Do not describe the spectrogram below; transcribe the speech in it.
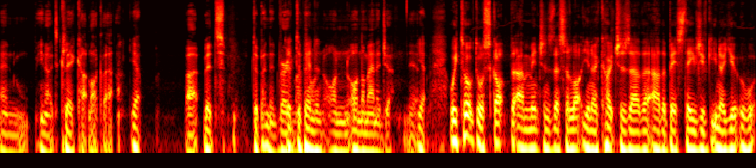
and you know it's clear cut like that. Yeah. But it's dependent very De- much dependent. On, on on the manager. Yeah. Yeah, we talked, or Scott um, mentions this a lot. You know, coaches are the are the best thieves. You've you know you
